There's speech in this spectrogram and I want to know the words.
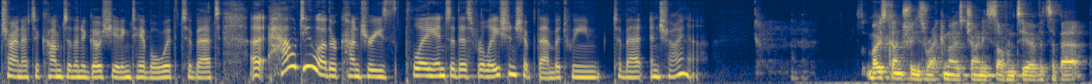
China to come to the negotiating table with Tibet. Uh, how do other countries play into this relationship then between Tibet and China? Most countries recognize Chinese sovereignty over Tibet.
